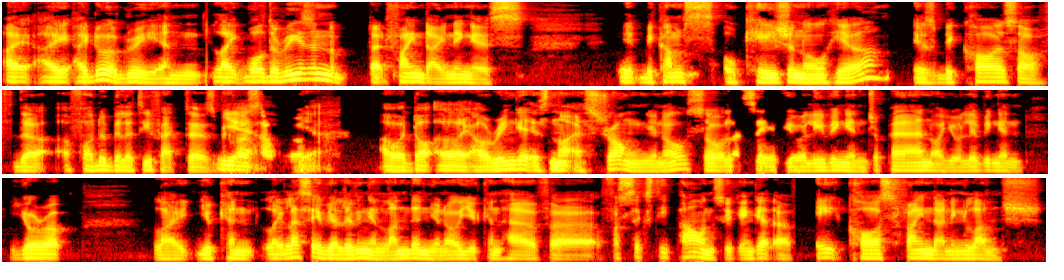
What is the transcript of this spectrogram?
I, I, I do agree. And like, well, the reason that fine dining is it becomes occasional here is because of the affordability factors. Because yeah, our, yeah. our do- like our ringgit is not as strong, you know. So let's say if you're living in Japan or you're living in Europe, like you can like let's say if you're living in London, you know, you can have uh, for sixty pounds you can get a eight course fine dining lunch,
